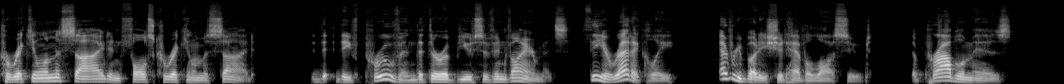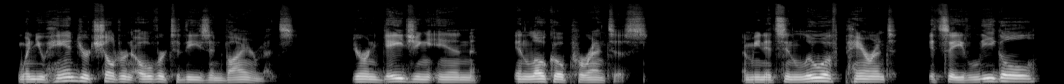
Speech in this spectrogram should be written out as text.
Curriculum aside and false curriculum aside, th- they've proven that they're abusive environments. Theoretically, everybody should have a lawsuit. The problem is when you hand your children over to these environments, you're engaging in in loco parentis. I mean, it's in lieu of parent. It's a legal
